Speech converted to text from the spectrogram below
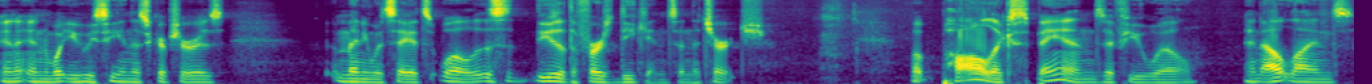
and, and what you see in the scripture is, many would say it's, well, this is, these are the first deacons in the church. But Paul expands, if you will, and outlines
